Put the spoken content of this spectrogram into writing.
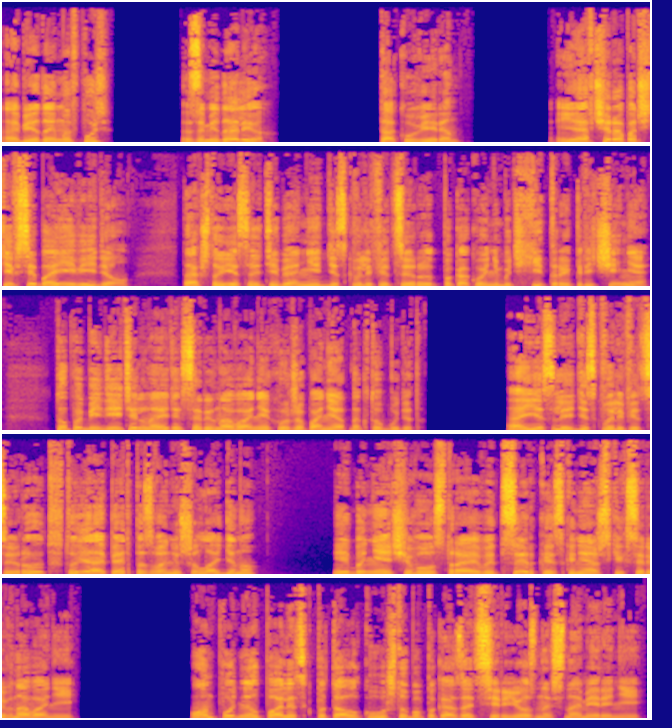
обедаем и в путь? За медалью?» «Так уверен?» «Я вчера почти все бои видел, Так что если тебя не дисквалифицируют по какой-нибудь хитрой причине, то победитель на этих соревнованиях уже понятно, кто будет. А если дисквалифицируют, то я опять позвоню Шелагину. Ибо нечего устраивать цирк из княжеских соревнований. Он поднял палец к потолку, чтобы показать серьезность намерений.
